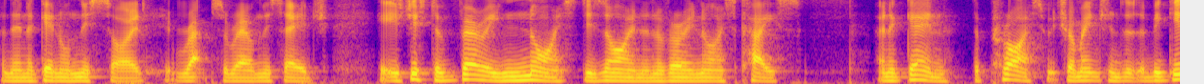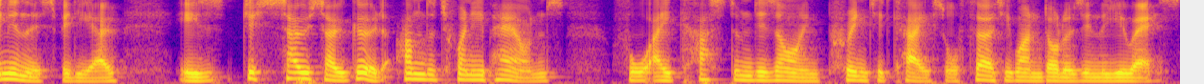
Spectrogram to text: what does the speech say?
and then again on this side it wraps around this edge. It is just a very nice design and a very nice case. And again, the price which I mentioned at the beginning of this video is just so, so good, under £20 for a custom design printed case or $31 in the US.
